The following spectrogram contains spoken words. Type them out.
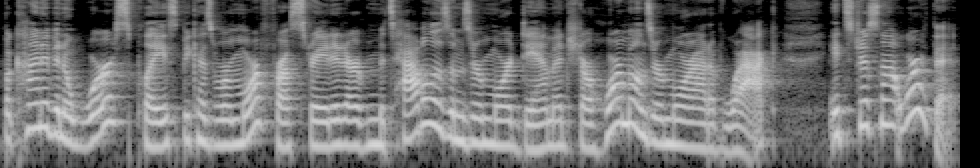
but kind of in a worse place because we're more frustrated, our metabolisms are more damaged, our hormones are more out of whack. It's just not worth it.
